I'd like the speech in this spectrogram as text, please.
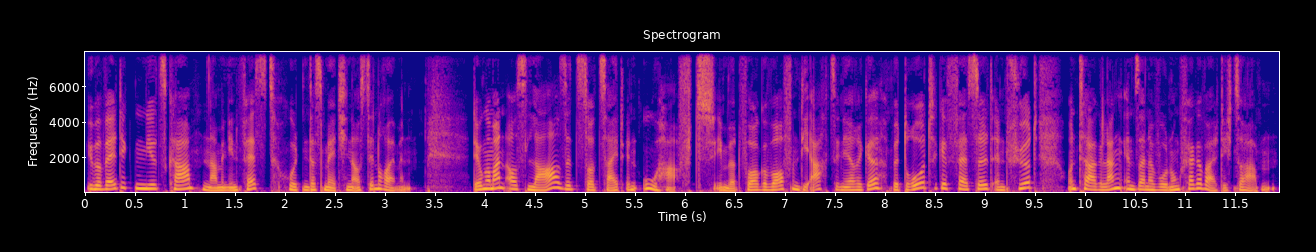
überwältigten Nils K., nahmen ihn fest, holten das Mädchen aus den Räumen. Der junge Mann aus Lahr sitzt zurzeit in U-Haft. Ihm wird vorgeworfen, die 18-Jährige bedroht, gefesselt, entführt und tagelang in seiner Wohnung vergewaltigt zu haben.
